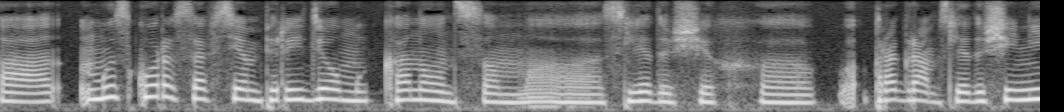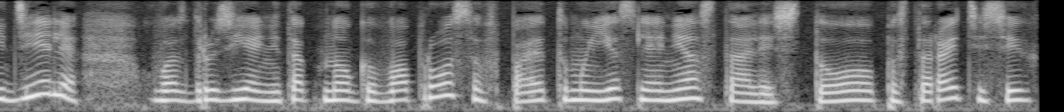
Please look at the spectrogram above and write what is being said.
А, мы скоро совсем перейдем к анонсам а, следующих а, программ следующей недели. У вас, друзья, не так много вопросов, поэтому, если они остались, то постарайтесь их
